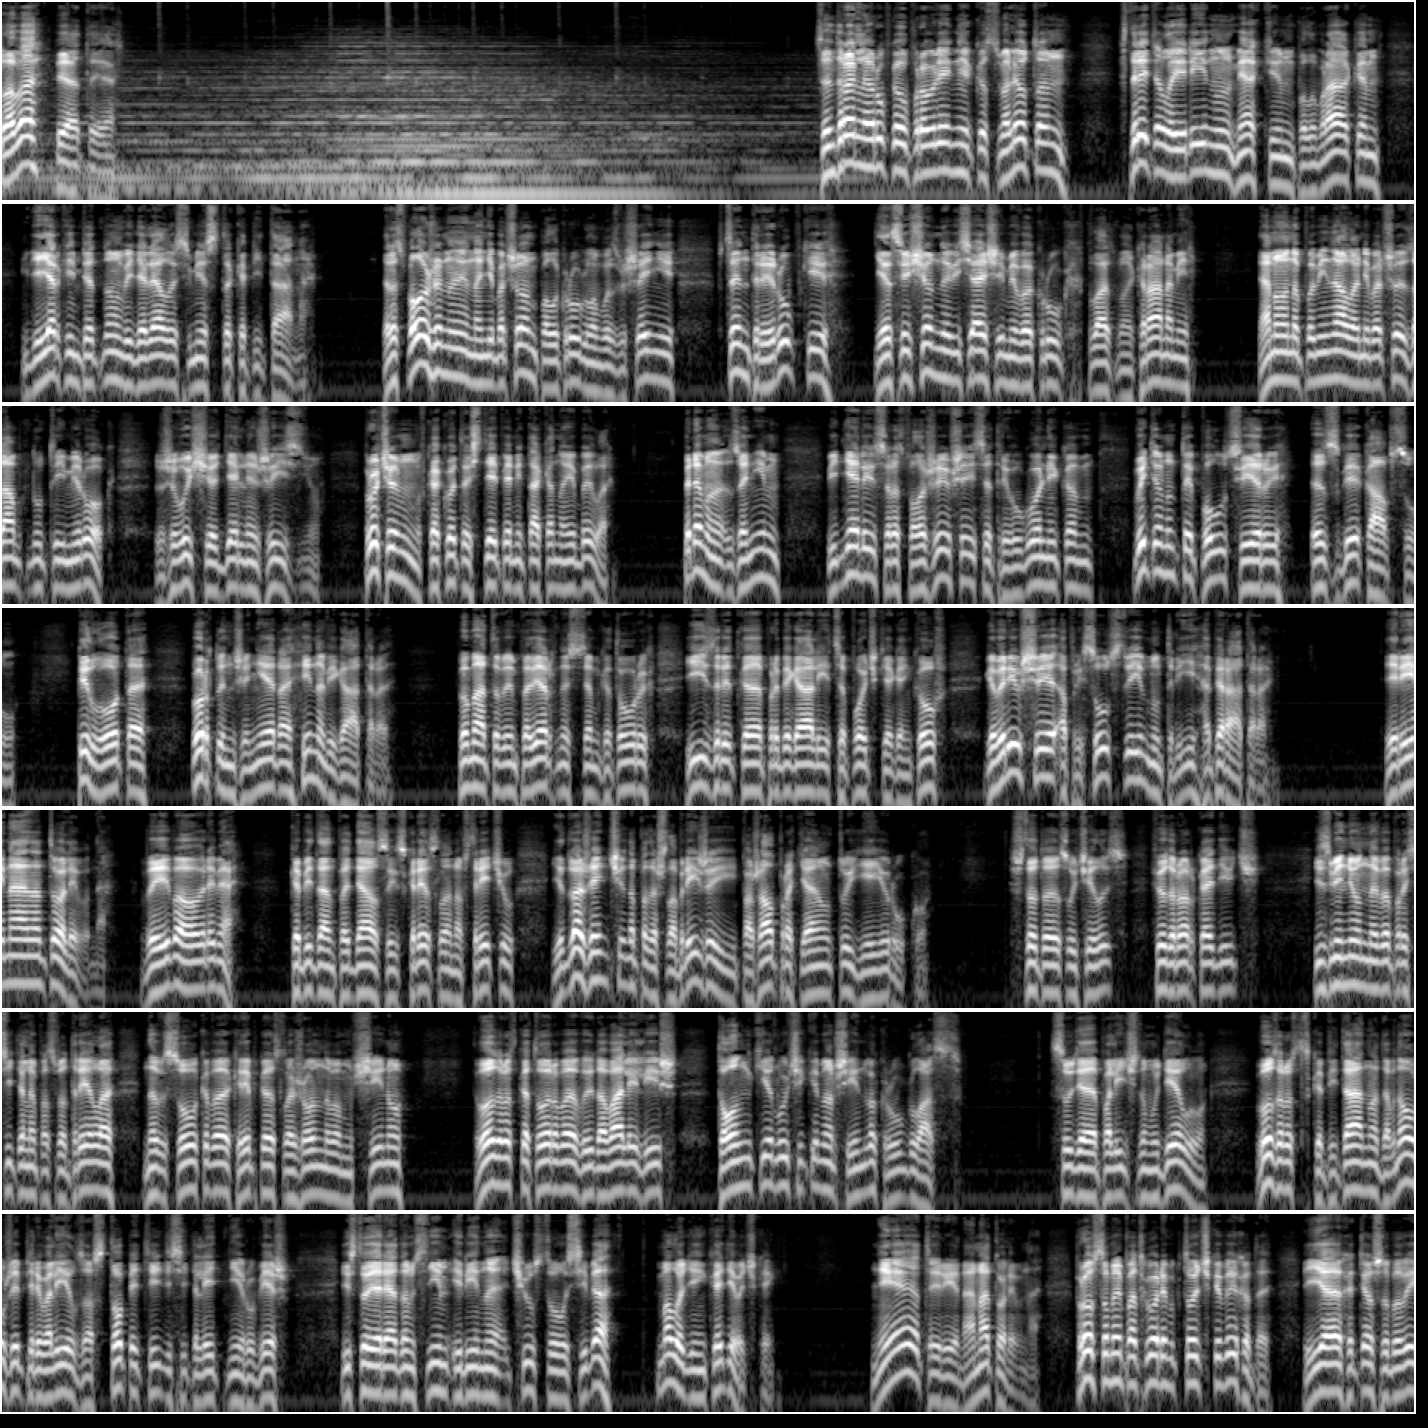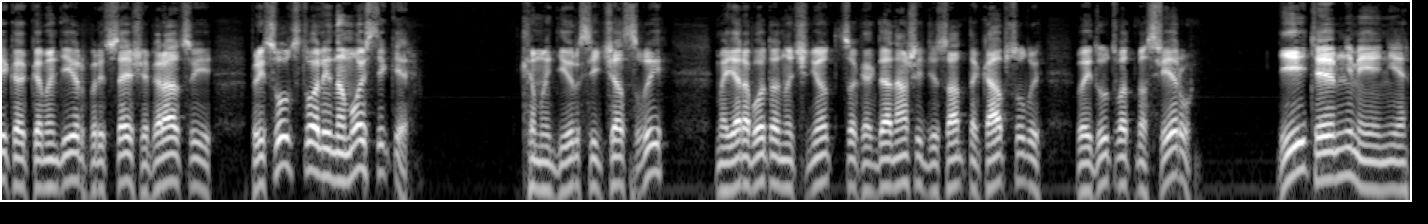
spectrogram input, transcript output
Глава пятая Центральная рубка управления космолетом встретила Ирину мягким полумраком, где ярким пятном выделялось место капитана. Расположенное на небольшом полукруглом возвышении в центре рубки и освещенное висящими вокруг плазмоэкранами, оно напоминало небольшой замкнутый мирок, живущий отдельной жизнью. Впрочем, в какой-то степени так оно и было. Прямо за ним виднелись расположившиеся треугольником вытянутые полусферы СГ-капсул, пилота, борт-инженера и навигатора, по матовым поверхностям которых изредка пробегали цепочки огоньков, говорившие о присутствии внутри оператора. «Ирина Анатольевна, вы вовремя!» Капитан поднялся из кресла навстречу, едва женщина подошла ближе и пожал протянутую ею руку. «Что-то случилось, Федор Аркадьевич?» Измененная вопросительно посмотрела на высокого, крепко сложенного мужчину, возраст которого выдавали лишь тонкие лучики морщин вокруг глаз. Судя по личному делу, возраст капитана давно уже перевалил за 150-летний рубеж, и, стоя рядом с ним, Ирина чувствовала себя молоденькой девочкой. «Нет, Ирина Анатольевна, просто мы подходим к точке выхода, и я хотел, чтобы вы, как командир предстоящей операции, присутствовали на мостике. Командир, сейчас вы. Моя работа начнется, когда наши десантные капсулы войдут в атмосферу. И тем не менее,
